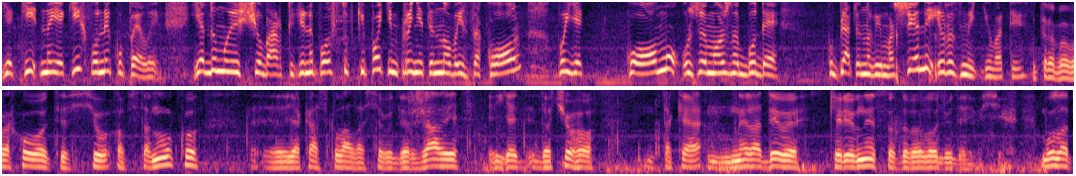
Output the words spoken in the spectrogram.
які, на яких вони купили. Я думаю, що варто ті на поступки, потім прийняти новий закон, по якому вже можна буде купляти нові машини і розмитнювати. Треба враховувати всю обстановку, е, яка склалася у державі, і я- до чого таке нерадиве керівництво довело людей усіх. Була б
